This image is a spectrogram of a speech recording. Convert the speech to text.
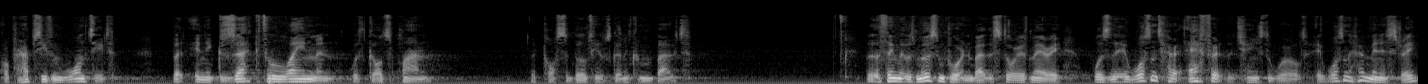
or perhaps even wanted, but in exact alignment with God's plan. The possibility was going to come about. But the thing that was most important about the story of Mary was that it wasn't her effort that changed the world. It wasn't her ministry.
